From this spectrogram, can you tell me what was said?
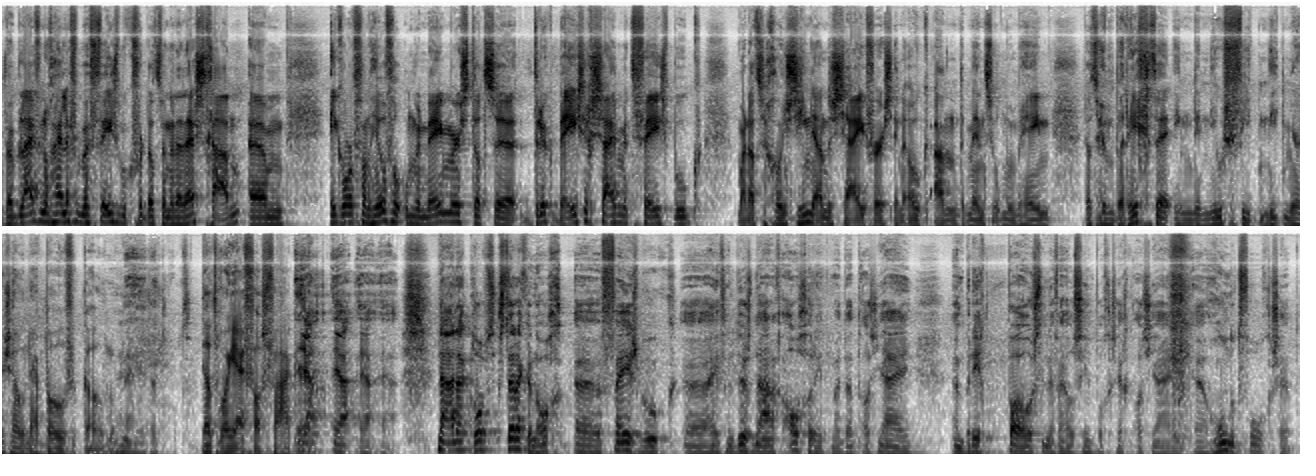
We blijven nog heel even bij Facebook voordat we naar de rest gaan. Ehm, ik hoor van heel veel ondernemers dat ze druk bezig zijn met Facebook, maar dat ze gewoon zien aan de cijfers en ook aan de mensen om hem heen dat hun berichten in de nieuwsfeed niet meer zo naar boven komen. Nee, dat klopt. Dat hoor jij vast vaker. Ja, ja, ja, ja. Nou, dat klopt. Sterker nog, eh, Facebook eh, heeft een dusdanig algoritme dat als jij een bericht post, en even heel simpel gezegd, als jij eh 100 volgers hebt,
